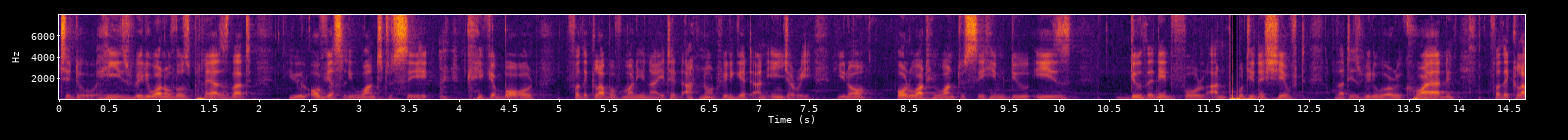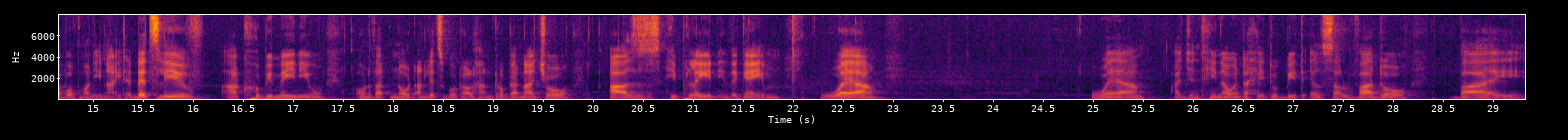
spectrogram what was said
to do. He's really one of those players that you'll obviously want to see kick a ball for the club of Man United and not really get an injury. You know, all what we want to see him do is do the needful and put in a shift that is really well required for the club of Man United. Let's leave uh, Kobbie Mainoo on that note and let's go to Alejandro Garnacho as he played in the game where where Argentina went ahead to beat El Salvador by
